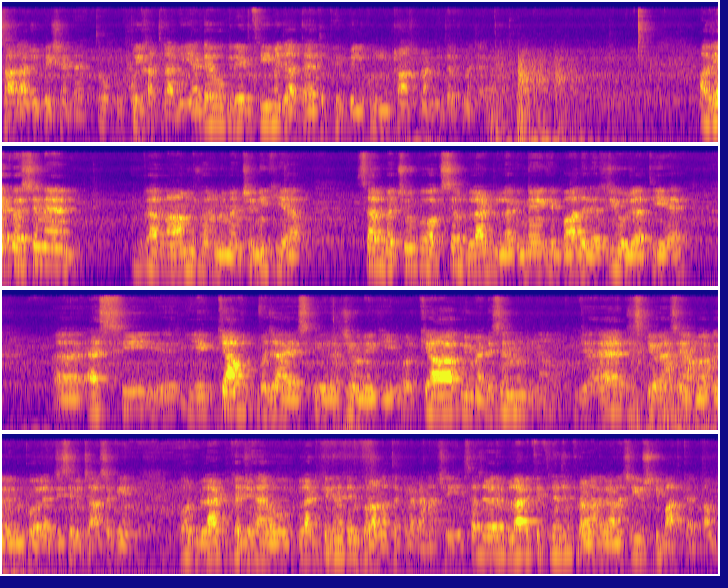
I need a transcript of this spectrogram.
सारा जो पेशेंट है तो कोई ख़तरा नहीं है। अगर वो ग्रेड थ्री में जाता है तो फिर बिल्कुल ट्रांसप्लांट की तरफ़ न जाए। अगला क्वेश्चन है, उनका नाम जो है उन्होंने मेंशन नहीं किया। सर, बच्चों को अक्सर ब्लड लगने के बाद एलर्जी हो जाती है। ऐसी, ये क्या वजह है इसकी एलर्जी होने की? और क्या कोई मेडिसिन जो है जिसकी वजह से हम अगर इनको एलर्जी से बचा सकें और ब्लड का जो है वो ब्लड कितने दिन पुराना तक लगाना चाहिए? सबसे पहले ब्लड कितने दिन पुराना लगाना चाहिए उसकी बात करता हूँ।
